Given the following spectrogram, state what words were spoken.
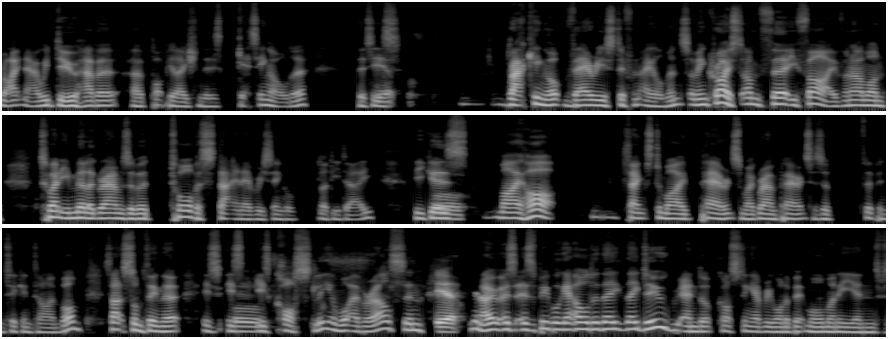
right now we do have a, a population that is getting older that is Yep. racking up various different ailments i mean christ i'm 35 and i'm on 20 milligrams of a torvastatin every single bloody day because my heart thanks to my parents and my grandparents is a flipping ticking time bomb so that's something that is is, Mm. is costly and whatever else and yeah you know, as as people get older, they they do end up costing everyone a bit more money and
